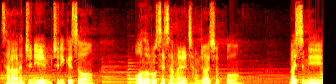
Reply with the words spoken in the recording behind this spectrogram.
사랑하는 주님, 주님께서 언어로 세상을 창조하셨고, 말씀이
